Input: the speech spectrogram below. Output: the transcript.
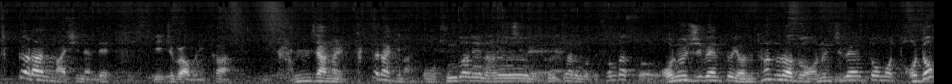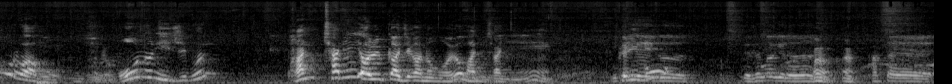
특별한 맛이 있는데 이 집을 와보니까 이 간장을 특별하게 만. 어, 중간에 나는 집에. 그렇게 하는 것도 처음 봤어. 어느 집엔 또 연탄으로 하고 어느 집엔 또 뭐 더덕으로 하고 오늘 이 집은 반찬이 열 가지가 넘어요 반찬이. 그리고 그리고- 그내 생각에는 응, 응. 각자의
